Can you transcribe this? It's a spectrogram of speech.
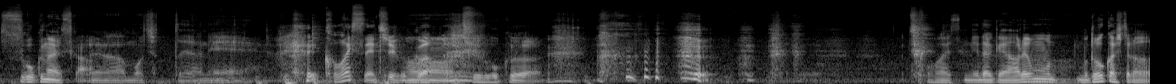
すごくないですか？いやーもうちょっとやね。怖いっすね中国は。中国。怖いですね。だけどあれももうどうかしたら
